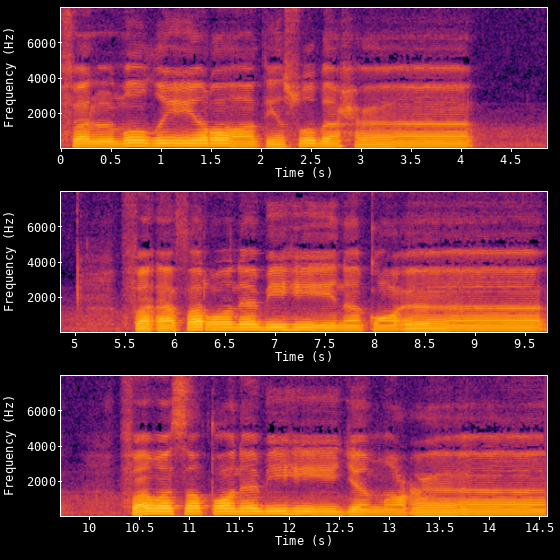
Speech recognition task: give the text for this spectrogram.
فالمغيرات صبحا. فأثرن به نقعا فوسطن به جمعا.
